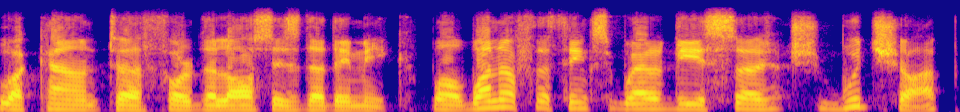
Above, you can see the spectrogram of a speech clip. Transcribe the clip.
to account uh, for the losses that they make. Well, one of the things where this would show up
